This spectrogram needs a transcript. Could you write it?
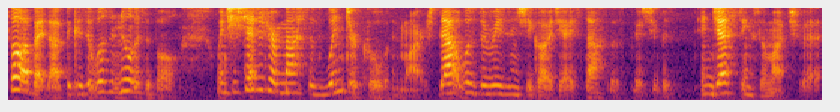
thought about that because it wasn't noticeable. When she shedded her massive winter coat in March, that was the reason she got GI stasis because she was ingesting so much of it.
